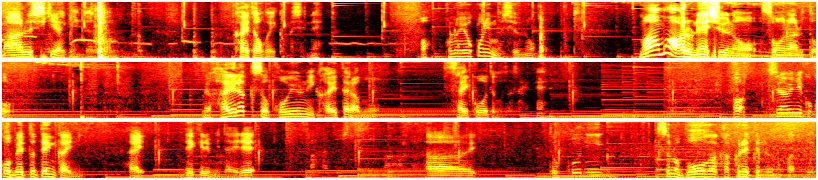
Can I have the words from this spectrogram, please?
回る式やけんちょっと。変えた方がいいかもしれないね。あこの横にも収納？まあまああるね収納。そうなると。ハイラックスをこういうのに変えたらもう最高ってことだよね。あちなみにここベッド展開にはいできるみたいで。はい。どこにその棒が隠れてるのかっていう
